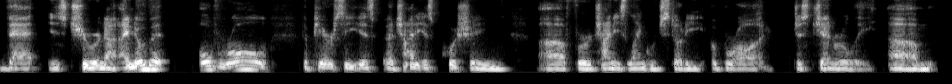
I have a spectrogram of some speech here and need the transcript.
that is true or not. I know that overall the PRC is uh, China is pushing uh, for Chinese language study abroad, just generally. Um,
